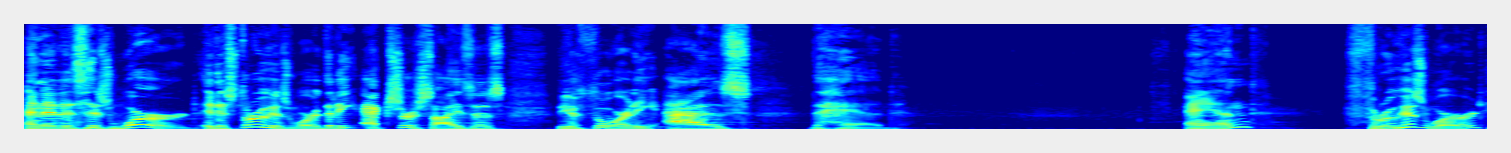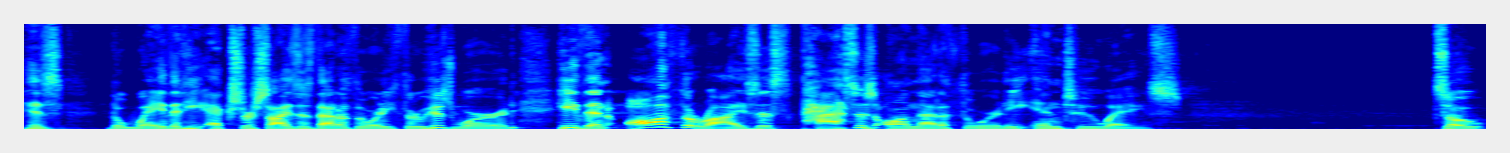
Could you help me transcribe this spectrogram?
And it is his word, it is through his word that he exercises the authority as the head. And through his word, his the way that he exercises that authority through his word, he then authorizes, passes on that authority in two ways. So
